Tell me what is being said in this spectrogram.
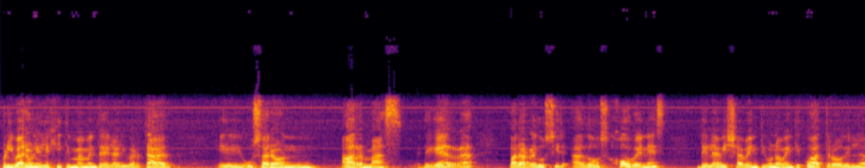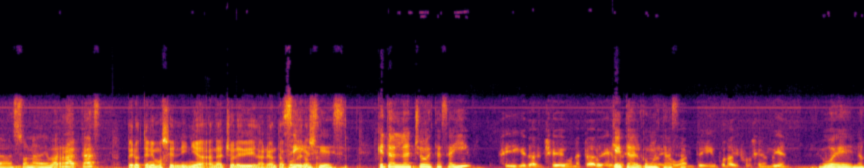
privaron ilegítimamente de la libertad, eh, usaron armas de guerra para reducir a dos jóvenes de la Villa 21-24 de la zona de Barracas. Pero tenemos en línea a Nacho Levi de la Garganta Sí, Poderosa. así es. ¿Qué tal Nacho? ¿Estás ahí? Sí, ¿qué tal, Che? Buenas tardes. ¿Qué tal? ¿Cómo estás? aguante y por ahí funcionan bien. Bueno,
